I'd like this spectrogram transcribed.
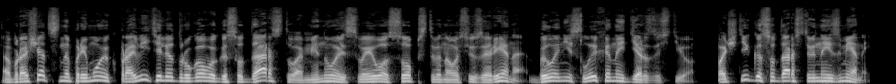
Обращаться напрямую к правителю другого государства, минуя своего собственного сюзерена, было неслыханной дерзостью, почти государственной изменой.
